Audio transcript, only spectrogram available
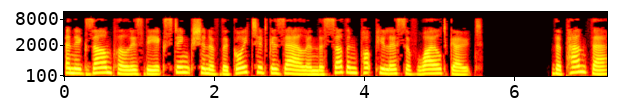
An example is the extinction of the goitered gazelle and the southern populace of wild goat. The panther,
